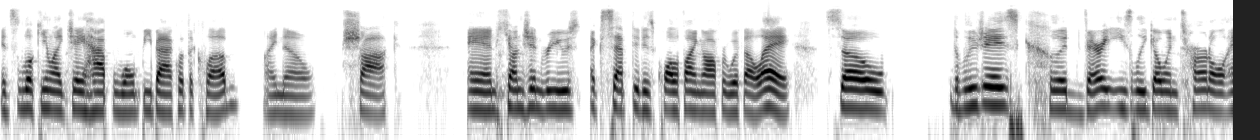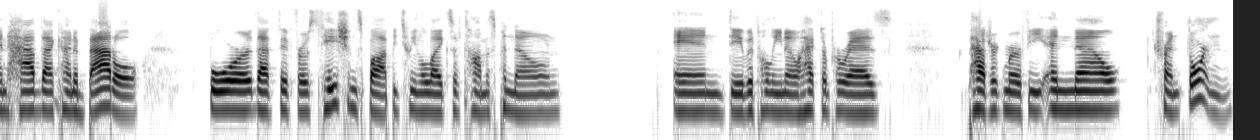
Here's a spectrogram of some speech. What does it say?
it's looking like J Happ won't be back with the club. I know, shock. And Hyunjin Ryu accepted his qualifying offer with LA. So the Blue Jays could very easily go internal and have that kind of battle for that fifth rotation spot between the likes of Thomas Pannone and David Paulino, Hector Perez, Patrick Murphy, and now Trent Thornton.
